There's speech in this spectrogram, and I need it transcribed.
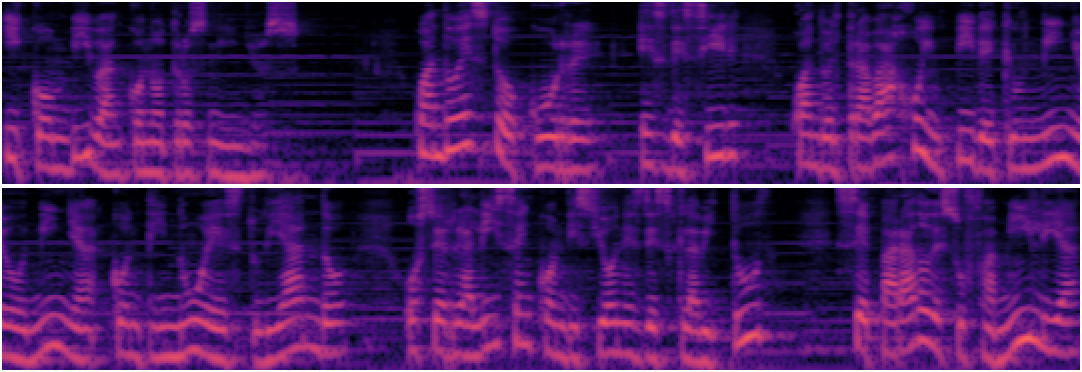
y convivan con otros niños. Cuando esto ocurre, es decir, cuando el trabajo impide que un niño o niña continúe estudiando o se realiza en condiciones de esclavitud, separado de su familia,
